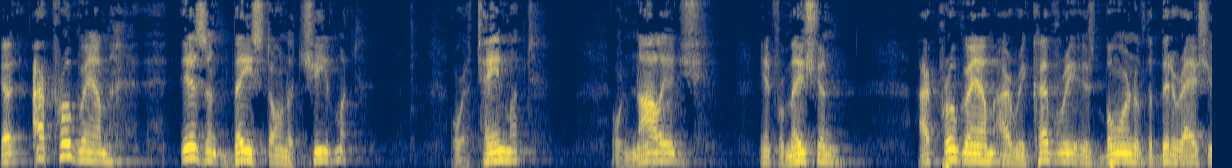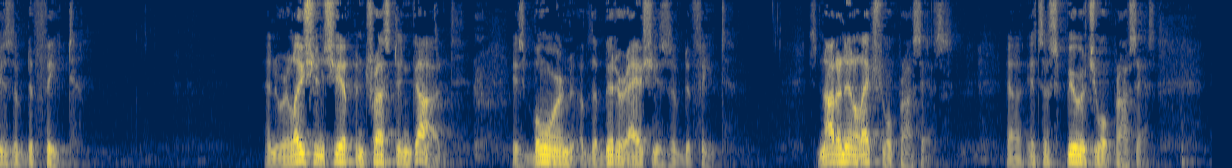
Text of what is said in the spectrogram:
Uh, our program isn't based on achievement or attainment or knowledge, information. Our program, our recovery is born of the bitter ashes of defeat. And the relationship and trust in God is born of the bitter ashes of defeat. It's not an intellectual process. Uh, it's a spiritual process.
